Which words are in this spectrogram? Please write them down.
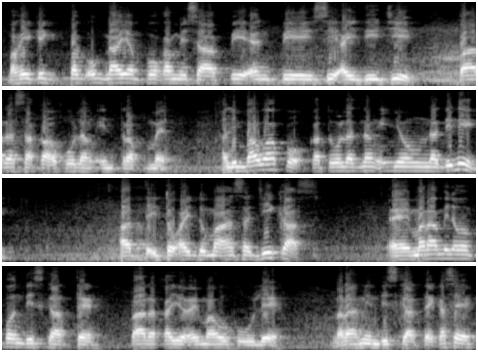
Makikipag-ugnayan po kami sa PNP CIDG para sa kaukulang entrapment. Halimbawa po, katulad ng inyong nadinig at ito ay dumaan sa GCAS, eh marami naman po ang diskarte para kayo ay mahuhuli. Maraming diskarte kasi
